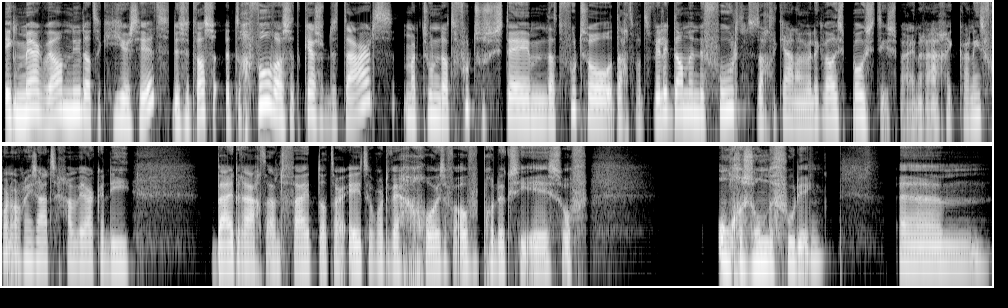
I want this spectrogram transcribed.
ik merk wel nu dat ik hier zit. Dus het, was, het gevoel was het kerst op de taart. Maar toen dat voedselsysteem, dat voedsel, dacht wat wil ik dan in de food? Toen dacht ik, ja, dan wil ik wel iets positiefs bijdragen. Ik kan niet voor een organisatie gaan werken die bijdraagt aan het feit dat er eten wordt weggegooid of overproductie is of ongezonde voeding. Um,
